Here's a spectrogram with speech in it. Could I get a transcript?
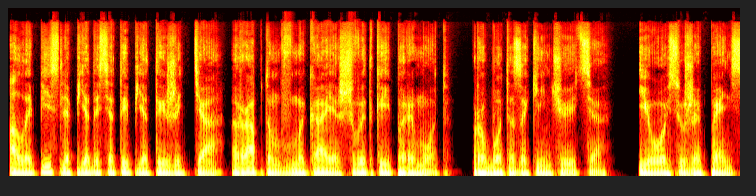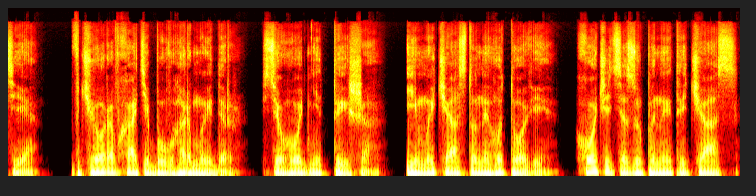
Але після 55 життя раптом вмикає швидкий перемот. Робота закінчується. І ось уже пенсія. Вчора в хаті був гармидер, сьогодні тиша. І ми часто не готові. Хочеться зупинити час,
